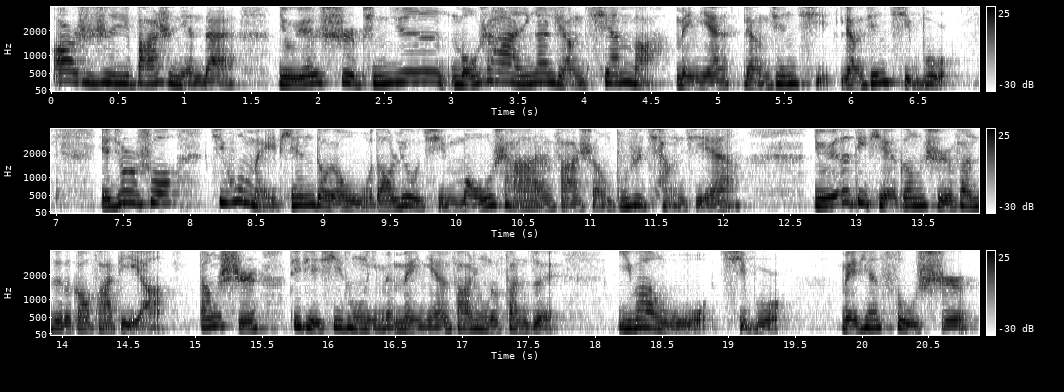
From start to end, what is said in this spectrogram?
二十世纪八十年代，纽约市平均谋杀案应该两千吧，每年两千起，两千起步。也就是说，几乎每天都有五到六起谋杀案发生，不是抢劫。纽约的地铁更是犯罪的高发地啊！当时地铁系统里面每年发生的犯罪一万五起步，每天四五十。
